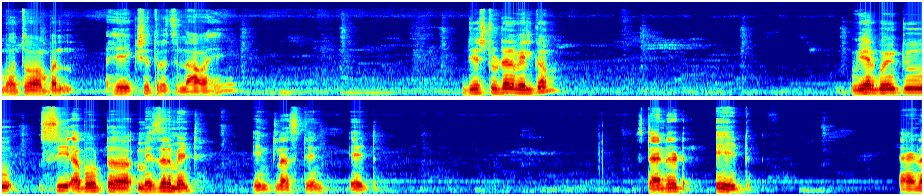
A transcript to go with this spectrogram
महत्त्वमापन हे क्षेत्राचं नाव आहे. Dear student welcome we are going to see about measurement in class ten eight standard eight and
